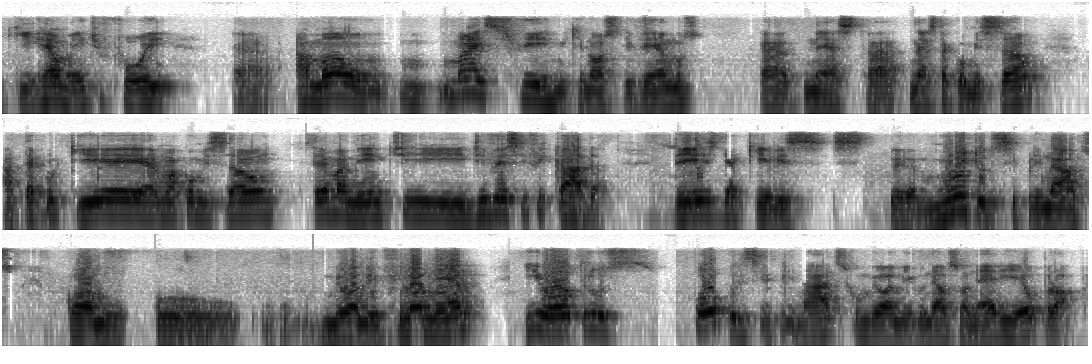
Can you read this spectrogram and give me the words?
que realmente foi é, a mão mais firme que nós tivemos é, nesta, nesta comissão, até porque era uma comissão extremamente diversificada, desde aqueles é, muito disciplinados, como o, o meu amigo Filomeno, e outros pouco disciplinados, como meu amigo Nelson Neri e eu próprio.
